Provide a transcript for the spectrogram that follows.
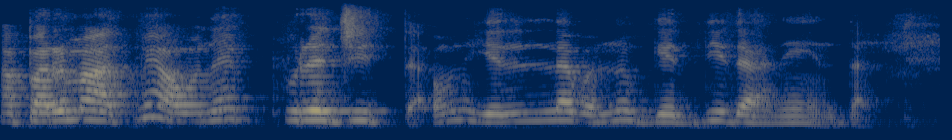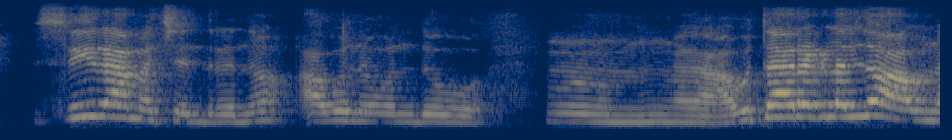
ಆ ಪರಮಾತ್ಮೆ ಅವನೇ ಪುರಜಿತ್, ಅವನು ಎಲ್ಲವನ್ನು ಗೆದ್ದಿದ್ದಾನೆ ಅಂತ. ಶ್ರೀರಾಮಚಂದ್ರನು ಅವನು ಒಂದು ಅವತಾರಗಳಲ್ಲೂ ಅವನ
